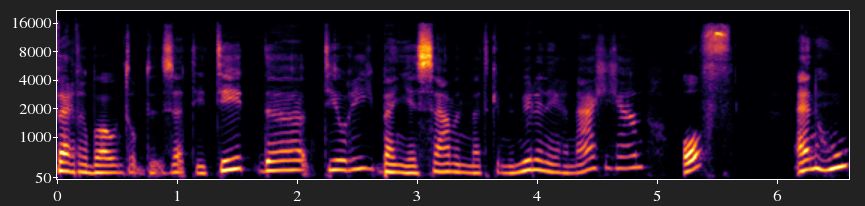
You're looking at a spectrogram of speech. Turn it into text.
Verder bouwend op de ZTT-theorie ben je samen met Kim de Meulenaar nagegaan of en hoe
